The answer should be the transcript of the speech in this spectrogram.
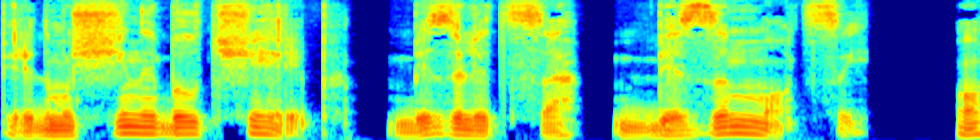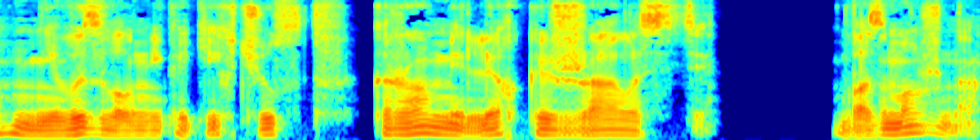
Перед мужчиной был череп, без лица, без эмоций. Он не вызвал никаких чувств, кроме легкой жалости. Возможно,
